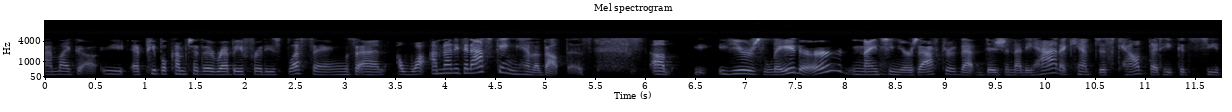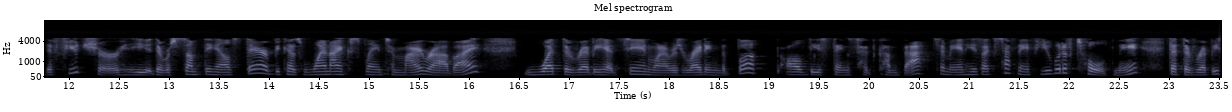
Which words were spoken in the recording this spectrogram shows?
I'm like, uh, you, uh, people come to the Rebbe for these blessings, and uh, wh- I'm not even asking him about this. Um, years later, 19 years after that vision that he had, I can't discount that he could see the future. He, there was something else there because when I explained to my rabbi what the Rebbe had seen when I was writing the book, all these things had come back to me. And he's like, Stephanie, if you would have told me that the Rebbe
